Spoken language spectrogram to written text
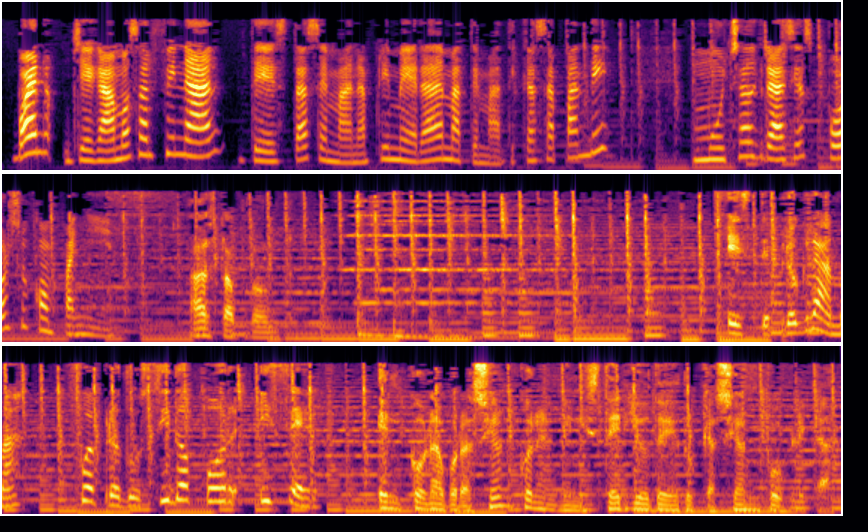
Bueno, llegamos al final de esta semana primera de Matemáticas Apandí. Muchas gracias por su compañía. Hasta pronto. Este programa fue producido por ICER en colaboración con el Ministerio de Educación Pública.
